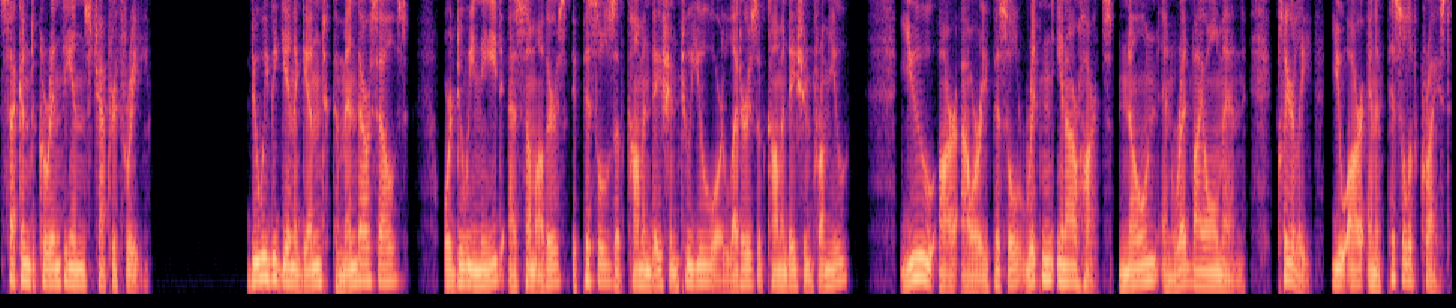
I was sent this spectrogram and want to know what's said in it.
2 Corinthians chapter 3 Do we begin again to commend ourselves? Or do we need, as some others, epistles of commendation to you or letters of commendation from you? You are our epistle, written in our hearts, known and read by all men. Clearly, you are an epistle of Christ,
